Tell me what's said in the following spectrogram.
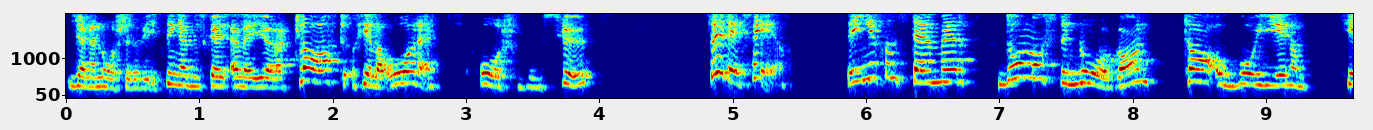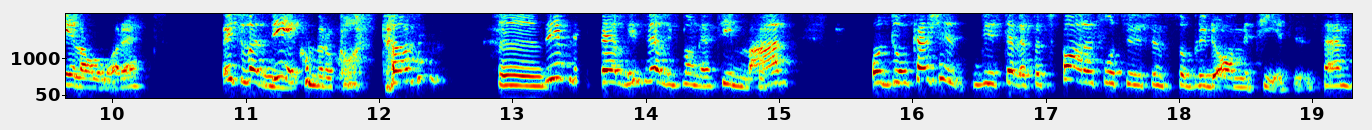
göra en årsredovisning, eller, du ska, eller göra klart hela året, årsbokslut, så är det fel. Det är ingen som stämmer. Då måste någon ta och gå igenom hela året. Vet du vad det Mm. kommer att kosta? Mm. Det blir väldigt, väldigt många timmar. Och då kanske du istället för att spara 2000 så blir du av med 10 000.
